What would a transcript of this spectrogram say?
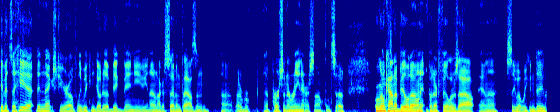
if it's a hit, then next year hopefully we can go to a big venue, you know, like a seven thousand uh, a, a person arena or something. So we're going to kind of build on it and put our fillers out and uh, see what we can do.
